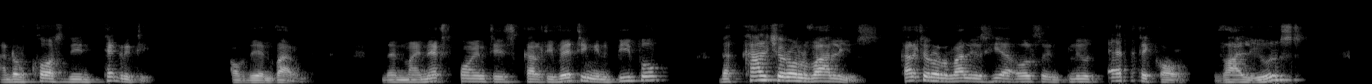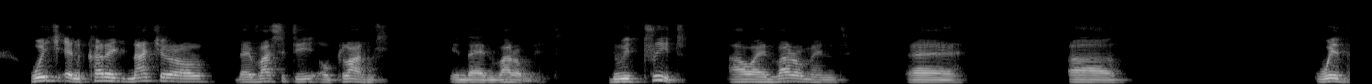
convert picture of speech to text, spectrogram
and of course the integrity of the environment. Then my next point is cultivating in people the cultural values. Cultural values here also include ethical values, which encourage natural diversity of plants in the environment. Do we treat our environment uh, uh, with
